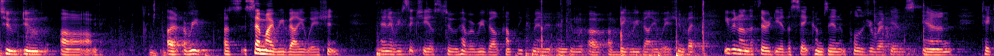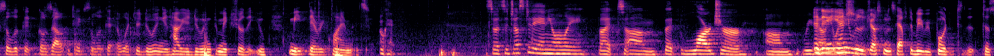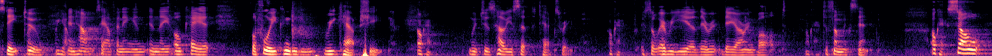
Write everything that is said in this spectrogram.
to do um, a re- a semi-revaluation, and every six years to have a reval company come in and do a, a big revaluation. But even on the third year, the state comes in and pulls your records and takes a look at, goes out and takes a look at what you're doing and how you're doing to make sure that you meet their requirements. Okay. So it's adjusted annually, but, um, but larger, um, And the annual revaluation. adjustments have to be reported to the, to state too, Yeah. and how it's happening, and, and they okay it before you can do the recap sheet, Okay, which is how you set the tax rate. okay, So every year, they're, they are involved okay. to some extent. Okay, so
